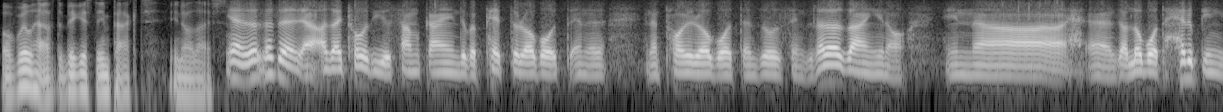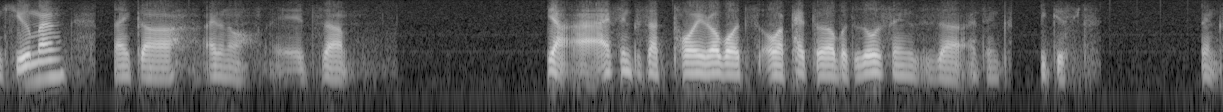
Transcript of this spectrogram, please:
or will have the biggest impact in our lives? Yeah, that's a, as I told you, some kind of a pet robot and a, and a toy robot and those things, rather than you know, in uh, uh, the robot helping human, like uh, I don't know, it's um, yeah, I I think that toy robots or pet robots, those things, is, uh, I think, biggest things.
